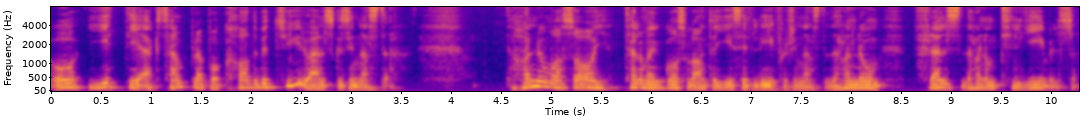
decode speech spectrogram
og gitt de eksempler på hva det betyr å elske sin neste. Det handler om altså å til og med gå så langt og gi sitt liv for sin neste. Det handler om frelse, det handler om tilgivelse.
